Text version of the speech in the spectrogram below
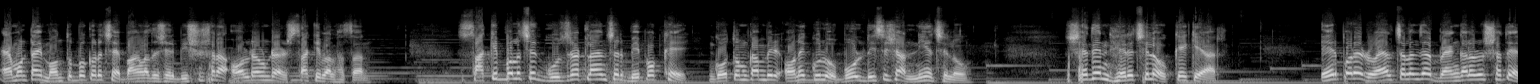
এমনটাই মন্তব্য করেছে বাংলাদেশের বিশ্বসেরা অলরাউন্ডার সাকিব আল হাসান। সাকিব বলেছে গুজরাট লায়ন্সের বিপক্ষে গৌতম গাম্ভীর অনেকগুলো বোল্ড ডিসিশন নিয়েছিল। সেদিন হেরেছিল কেকেআর। এরপরে রয়্যাল চ্যালেঞ্জার বেঙ্গালুরুর সাথে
